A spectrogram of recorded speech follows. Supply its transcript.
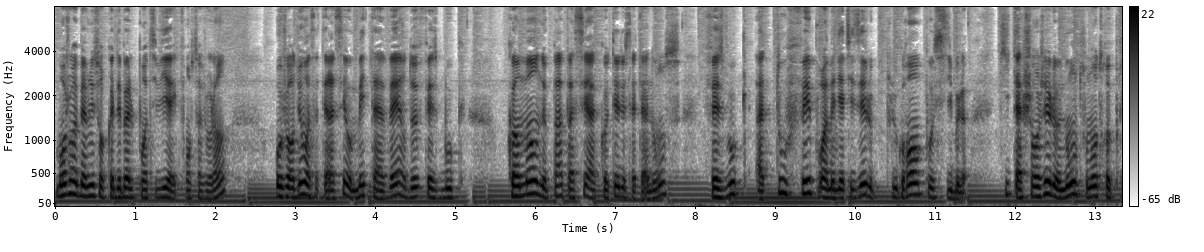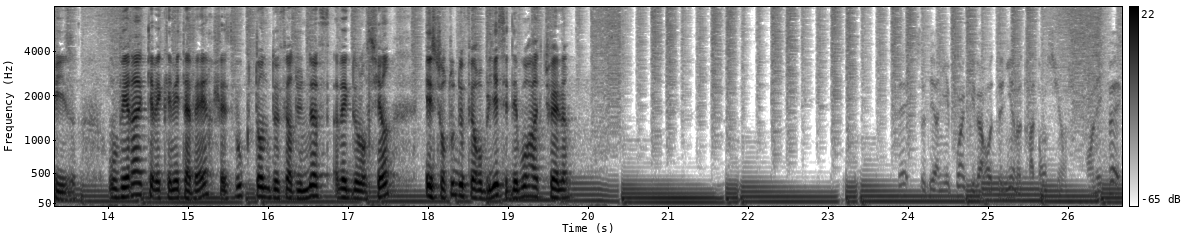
Bonjour et bienvenue sur Codable.tv avec François Jolin. Aujourd'hui, on va s'intéresser au métavers de Facebook. Comment ne pas passer à côté de cette annonce? Facebook a tout fait pour la médiatiser le plus grand possible, quitte à changer le nom de son entreprise. On verra qu'avec les métavers, Facebook tente de faire du neuf avec de l'ancien et surtout de faire oublier ses déboires actuels. C'est ce dernier point qui va retenir notre attention. En effet,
